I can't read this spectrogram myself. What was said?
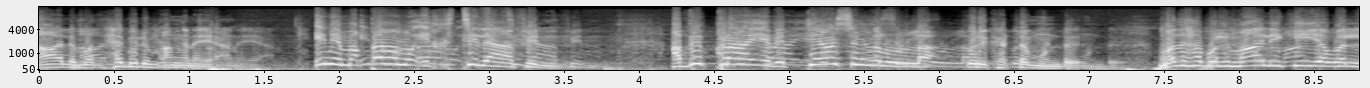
നാല് മദ്ഹബിലും അങ്ങനെയാണ്. ഇനി മക്കാമു ഇഖ്തിലാഫിൻ. അഭിപ്രായ വ്യത്യാസങ്ങളുള്ള ഒരു ഘട്ടമുണ്ട്. മധബുൽ മാലിക്കിയ വൽ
